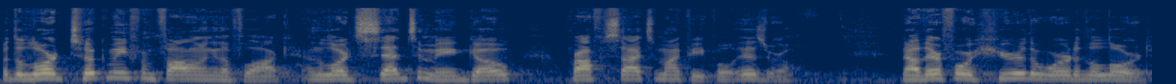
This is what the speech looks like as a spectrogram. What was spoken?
But the Lord took me from following the flock, and the Lord said to me, Go prophesy to my people Israel. Now therefore hear the word of the Lord.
